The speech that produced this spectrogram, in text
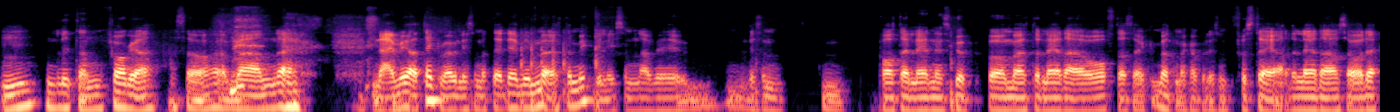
Mm, en liten fråga. Så, men, nej, men jag tänker mig liksom att det, det, vi möter mycket liksom när vi liksom pratar i ledningsgrupper och möter ledare och ofta så möter man kanske liksom frustrerade ledare. Och så. Det,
